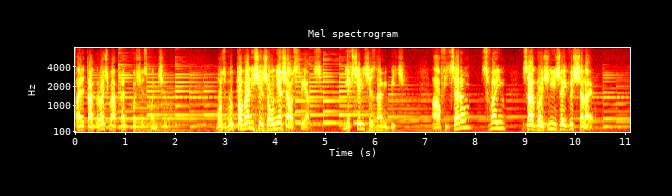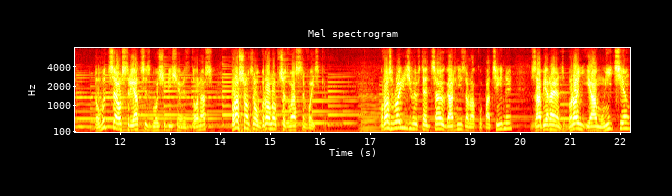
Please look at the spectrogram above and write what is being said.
ale ta groźba prędko się skończyła bo zbuntowali się żołnierze austriaccy. Nie chcieli się z nami bić, a oficerom swoim zagrozili, że ich wystrzelają. Dowódcy austriacy zgłosili się więc do nas, prosząc o obronę przed własnym wojskiem. Rozbroiliśmy wtedy cały garnizon okupacyjny, zabierając broń i amunicję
